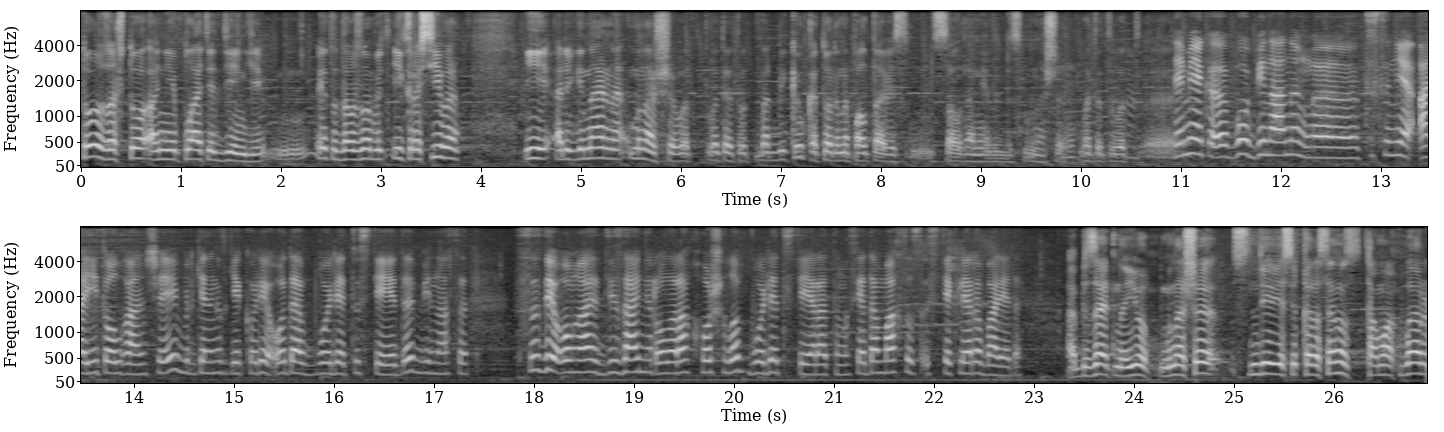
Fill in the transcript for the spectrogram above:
то за что они платят деньги М, это должно быть и красиво и оригинально наше вот вот этот вот барбекю который на Полтаве салған едік наше вот это вот э, демек э, бұл бинаның э, түсіне айыт олған шей білгеніңізге көре о да бөле түсте еді бинасы сіз де оңа дизайнер olarak қосылып бөле түсте яраттыңыз яда мақсус істеклері бар еді Обязательно жоқ. Мына шы үстінде, если қарасаңыз, тамақ бар,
